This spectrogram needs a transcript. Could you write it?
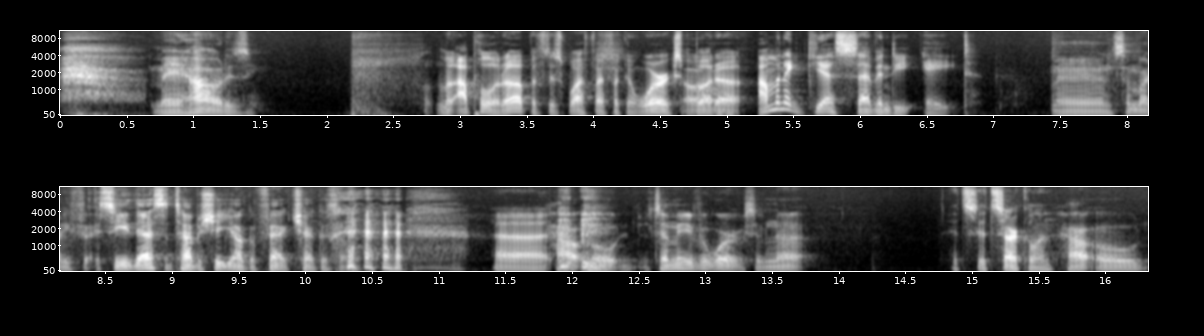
Man, how old is he? I'll pull it up if this Wi-Fi fucking works. But uh, I'm gonna guess 78. Man, somebody fa- see that's the type of shit y'all can fact check us on. Uh, how old? Tell me if it works. If not, It's it's circling. how old?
